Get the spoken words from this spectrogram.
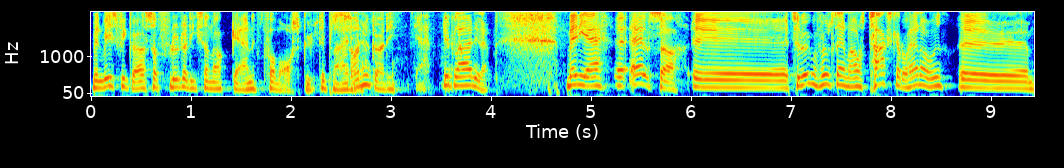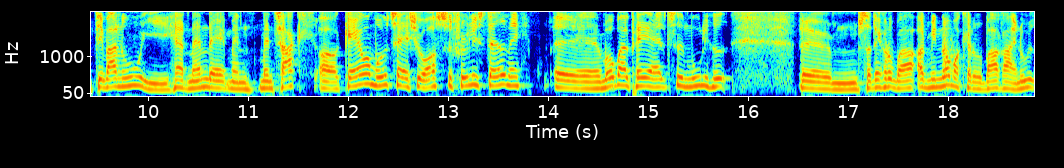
men hvis vi gør, så flytter de sig nok gerne for vores skyld. Det plejer Sådan de gør de. Ja, det plejer de da. Men ja, øh, altså, øh, tillykke med fødselsdagen, Magnus. Tak skal du have derude. Øh, det var nu i her den anden dag, men, men tak. Og gaver modtages jo også selvfølgelig stadigvæk. Øh, MobilePay er altid en mulighed. Øhm, så det kan du bare, og mit nummer kan du bare regne ud.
